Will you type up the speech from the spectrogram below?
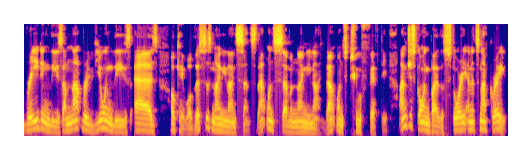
rating these. I'm not reviewing these as, okay, well, this is 99 cents. That one's 7.99. That one's 250. I'm just going by the story and it's not great.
